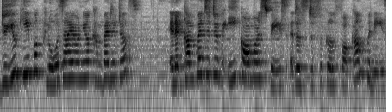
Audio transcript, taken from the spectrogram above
Do you keep a close eye on your competitors? In a competitive e-commerce space, it is difficult for companies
